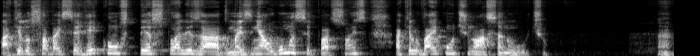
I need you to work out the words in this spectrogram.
aquilo só vai ser recontextualizado, mas em algumas situações aquilo vai continuar sendo útil. Né?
